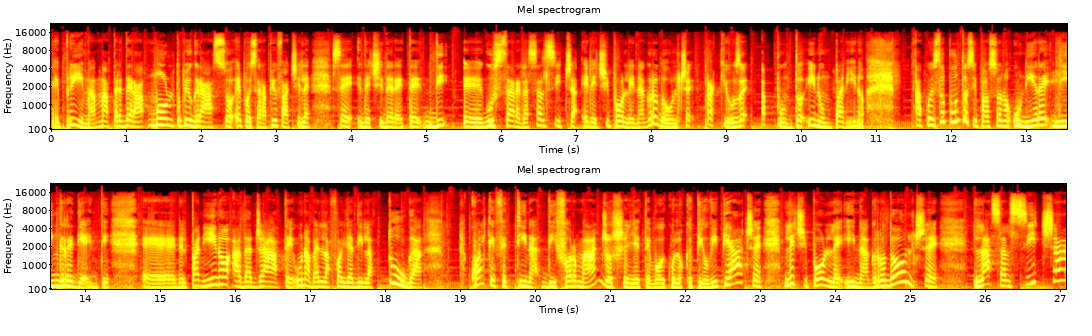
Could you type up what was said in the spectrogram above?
eh, prima, ma perderà molto più grasso e poi sarà più facile se deciderete di eh, gustare la salsiccia e le cipolle in agrodolce racchiuse appunto in un panino. A questo punto si possono unire gli ingredienti. Eh, nel panino adagiate una bella foglia di lattuga, qualche fettina di formaggio, scegliete voi quello che più vi piace, le cipolle in agrodolce, la salsiccia,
